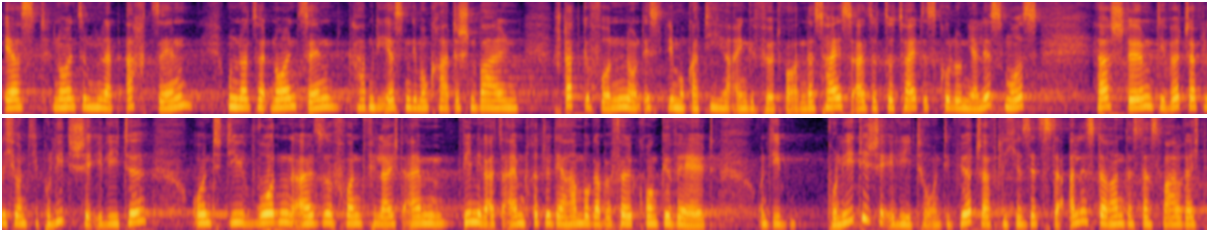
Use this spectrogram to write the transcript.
erst 1918 und 1919 haben die ersten demokratischen Wahlen stattgefunden und ist die Demokratie hier eingeführt worden. Das heißt also, zur Zeit des Kolonialismus herrschte die wirtschaftliche und die politische Elite und die wurden also von vielleicht einem, weniger als einem Drittel der Hamburger Bevölkerung gewählt. Und die politische Elite und die wirtschaftliche setzte alles daran, dass das Wahlrecht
